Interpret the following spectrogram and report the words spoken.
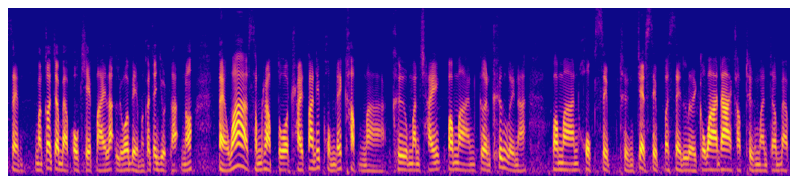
30%มันก็จะแบบโอเคไปละ หรือว่าเบรกมันก็จะหยุดละเนาะแต่ว่าสำหรับตัว t r i t o n ที่ผมได้ขับมา คือมันใช้ประมาณเกินครึ่งเลยนะ ประมาณ 60ถึง70%เลยก็ว่าได้ครับ ถึงมันจะแบบ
